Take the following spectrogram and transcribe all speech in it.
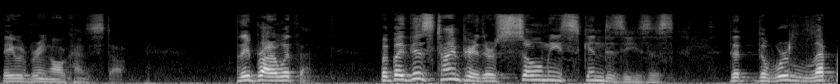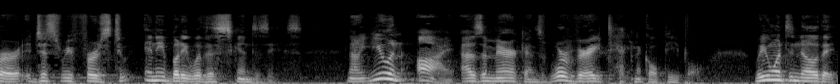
they would bring all kinds of stuff. They brought it with them. But by this time period, there are so many skin diseases that the word leper just refers to anybody with a skin disease. Now, you and I, as Americans, we're very technical people. We want to know that,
